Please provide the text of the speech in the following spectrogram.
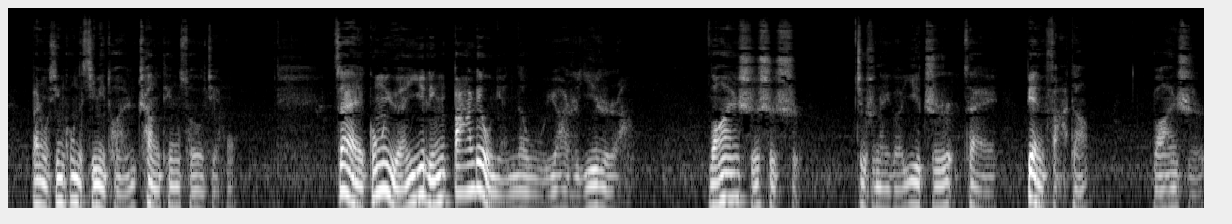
“搬入星空”的洗米团，畅听所有节目。在公元一零八六年的五月二十一日啊，王安石逝世，就是那个一直在变法的王安石。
